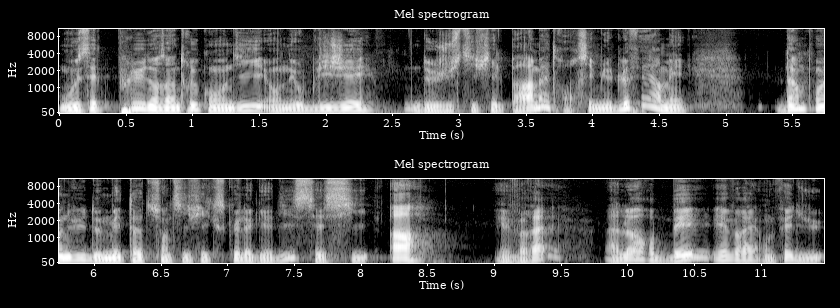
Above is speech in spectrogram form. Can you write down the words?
vous n'êtes plus dans un truc où on dit on est obligé de justifier le paramètre. Alors, c'est mieux de le faire, mais d'un point de vue de méthode scientifique, ce que la gars dit, c'est si A est vrai, alors B est vrai. On fait du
